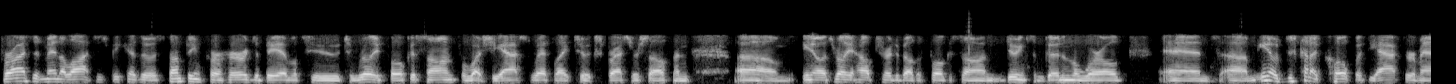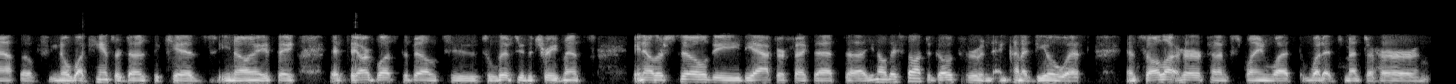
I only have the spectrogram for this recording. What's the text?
for us, it meant a lot just because it was something for her to be able to to really focus on for what she asked with, like to express herself, and um, you know, it's really helped her to be able to focus on doing some good in the world and um, you know just kind of cope with the aftermath of you know what cancer does to kids. You know if they if they are blessed to be able to to live through the treatments, you know there's still the the after effect that uh, you know they still have to go through and, and kind of deal with. And so I'll let her kind of explain what what it's meant to her and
